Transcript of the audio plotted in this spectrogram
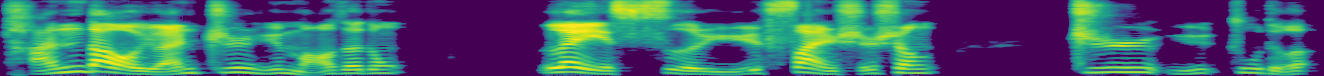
谭道源之于毛泽东，类似于范石生之于朱德，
